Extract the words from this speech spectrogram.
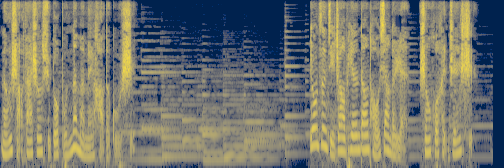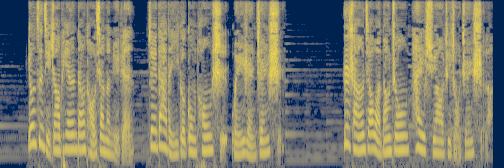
能少发生许多不那么美好的故事。用自己照片当头像的人，生活很真实。用自己照片当头像的女人，最大的一个共通是为人真实。日常交往当中，太需要这种真实了。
